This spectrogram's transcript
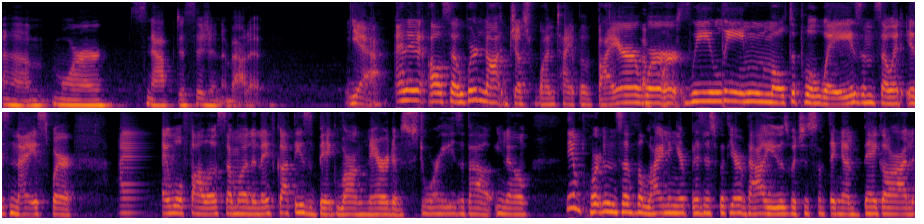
um, more snap decision about it. Yeah. And it also we're not just one type of buyer. Of we're course. we lean multiple ways and so it is nice where I, I will follow someone and they've got these big long narrative stories about, you know, the importance of aligning your business with your values, which is something I'm big on.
